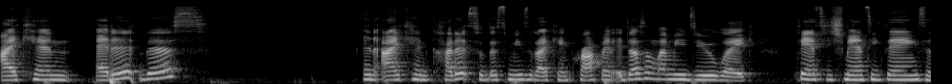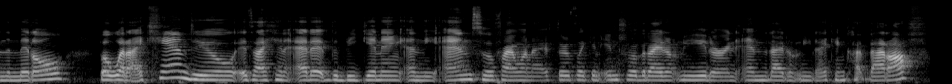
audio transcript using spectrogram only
I can edit this and I can cut it. So this means that I can crop it. It doesn't let me do like fancy schmancy things in the middle. But what I can do is I can edit the beginning and the end. So if I want to, if there's like an intro that I don't need or an end that I don't need, I can cut that off.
